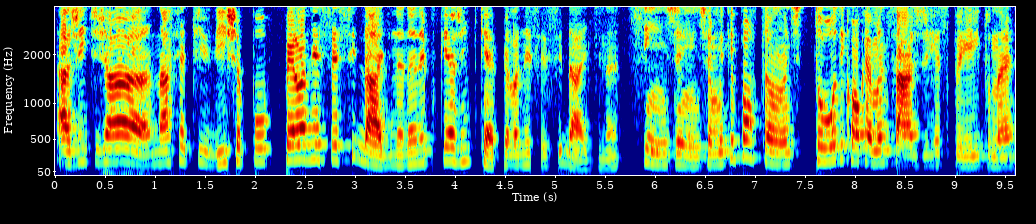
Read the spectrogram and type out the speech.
a gente já nasce ativista por, pela necessidade, né? Não é nem porque a gente quer, pela necessidade, né? Sim, gente, é muito importante toda e qualquer mensagem de respeito, né?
